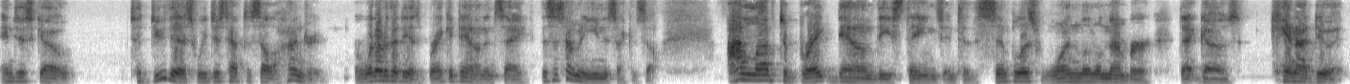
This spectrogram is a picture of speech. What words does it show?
and just go, to do this, we just have to sell 100 or whatever that is, break it down and say, this is how many units I can sell. I love to break down these things into the simplest one little number that goes, can I do it?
